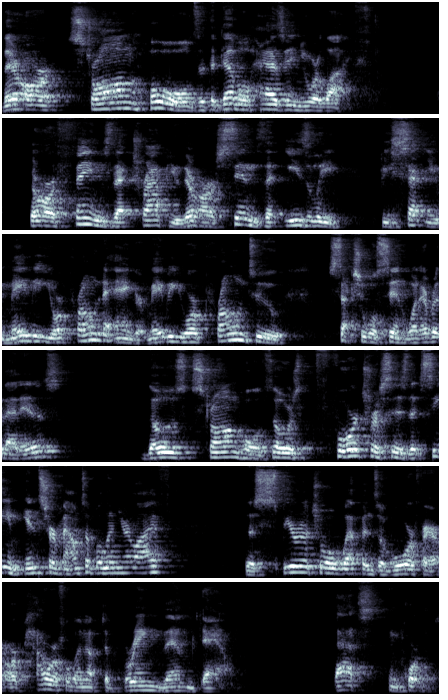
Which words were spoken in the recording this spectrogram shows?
There are strongholds that the devil has in your life. There are things that trap you. There are sins that easily beset you. Maybe you're prone to anger. Maybe you're prone to sexual sin, whatever that is. Those strongholds, those fortresses that seem insurmountable in your life, the spiritual weapons of warfare are powerful enough to bring them down. That's important.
